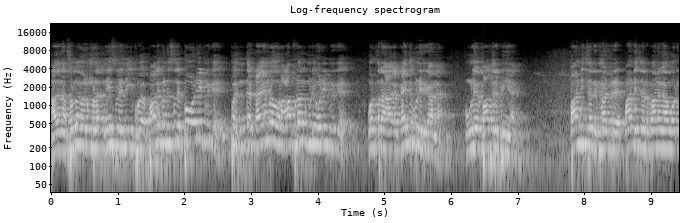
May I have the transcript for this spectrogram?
அதை நான் சொல்ல விரும்பல. நியூஸில் இன்னைக்கு இப்போ பார்லிமெண்ட் நியூஸில் இப்போ ஓடிட்டு இருக்கு இப்போ இந்த டைமில் ஒரு ஆஃப் அன் முடி ஓடிட்டு இருக்கு ஒருத்தர் கைது பண்ணியிருக்காங்க. உங்களே பார்த்துருப்பீங்க. பாண்டிச்சேரி மேட்ரு பாண்டிச்சேரி பாருங்க ஒரு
